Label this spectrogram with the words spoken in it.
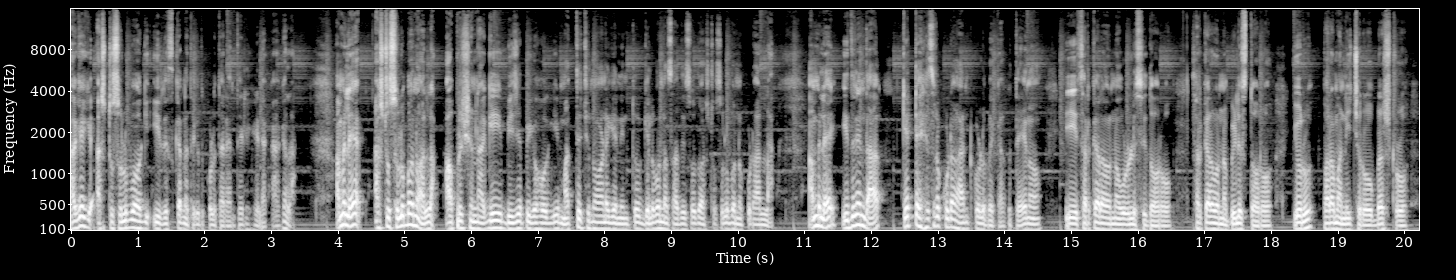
ಹಾಗಾಗಿ ಅಷ್ಟು ಸುಲಭವಾಗಿ ಈ ರಿಸ್ಕನ್ನು ತೆಗೆದುಕೊಳ್ತಾರೆ ಅಂತೇಳಿ ಹೇಳೋಕ್ಕಾಗಲ್ಲ. ಆಮೇಲೆ ಅಷ್ಟು ಸುಲಭನೂ ಅಲ್ಲ. ಆಪರೇಷನ್ ಆಗಿ ಬಿ ಜೆ ಪಿಗೆ ಹೋಗಿ ಮತ್ತೆ ಚುನಾವಣೆಗೆ ನಿಂತು ಗೆಲುವನ್ನು ಸಾಧಿಸೋದು ಅಷ್ಟು ಸುಲಭನೂ ಕೂಡ ಅಲ್ಲ. ಆಮೇಲೆ ಇದರಿಂದ ಕೆಟ್ಟ ಹೆಸರು ಕೂಡ ಅಂಟ್ಕೊಳ್ಬೇಕಾಗುತ್ತೆ. ಏನು? ಈ ಸರ್ಕಾರವನ್ನು ಉರುಳಿಸಿದವರು, ಸರ್ಕಾರವನ್ನು ಬೀಳಿಸಿದವರು, ಇವರು ಪರಮ ನೀಚರು, ಭ್ರಷ್ಟರು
